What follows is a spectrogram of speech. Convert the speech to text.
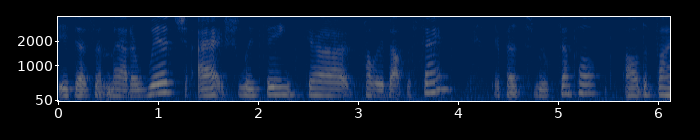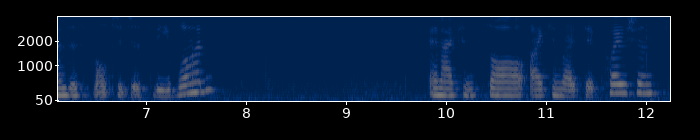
it doesn't matter which. I actually think uh, it's probably about the same. They're both real simple. I'll define this voltage as V1. And I can solve, I can write the equations.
